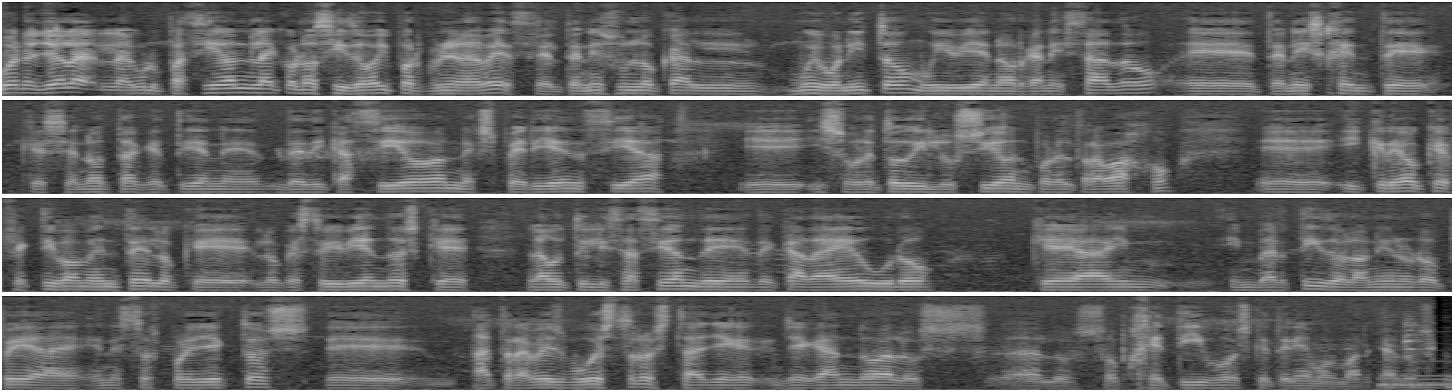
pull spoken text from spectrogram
Bueno, yo la, agrupación la he conocido hoy por primera vez. Tenéis un local muy bonito, muy bien organizado, eh, tenéis gente que se nota que tiene dedicación, experiencia y, sobre todo ilusión por el trabajo. Eh, y creo que efectivamente lo que, lo que estoy viendo es que la utilización de, cada euro que ha invertido la Unión Europea en estos proyectos, eh, a través vuestro está llegando a los, a los objetivos que teníamos marcados.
